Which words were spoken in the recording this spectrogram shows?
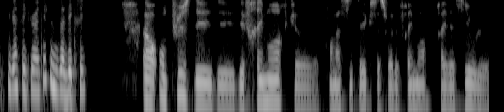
cybersécurité que nous a décrit? Alors, en plus des, frameworks euh, qu'on a cités, que ce soit le framework privacy ou le,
